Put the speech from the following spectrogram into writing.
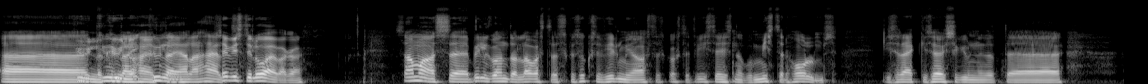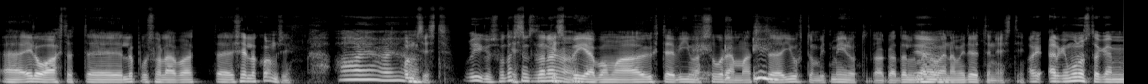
küünla, küünla, küünlajala häält see. vist ei loe väga. samas äh, Bill Condon lavastas ka niisuguse filmi aastast kaks tuhat viisteist nagu Mr Holmes, mis rääkis üheksakümnendate äh, eluaastate lõpus olevat äh, Sherlock Holmesi, aa jaa, jaa, Holmesist, õigus, ma kes, tahtsin seda kes näha. püüab oma ühte viimast suuremat äh, juhtumit meenutada, aga tal mälu enam ei tööta nii hästi. ärgem unustagem,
